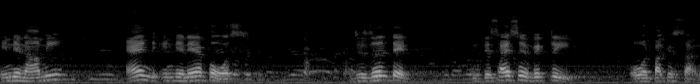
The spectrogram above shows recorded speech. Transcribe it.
Indian Army and Indian Air Force resulted in decisive victory over Pakistan.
